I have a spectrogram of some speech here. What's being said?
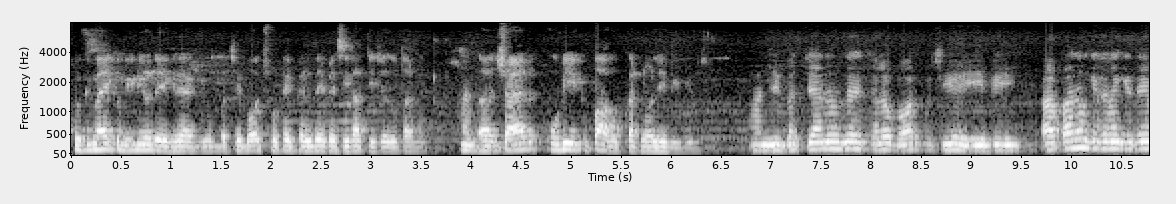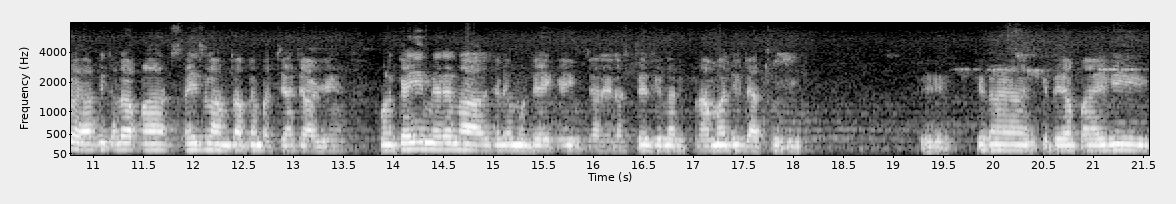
ਕਿਉਂਕਿ ਮੈਂ ਇੱਕ ਵੀਡੀਓ ਦੇਖ ਰਿਹਾ ਕਿ ਉਹ ਬੱਚੇ ਬਹੁਤ ਛੋਟੇ ਮਿਲਦੇ ਪਏ ਸੀ ਰਾਤੀ ਜਦੋਂ ਤੁਹਾਨੂੰ। ਤਾਂ ਸ਼ਾਇਦ ਉਹ ਵੀ ਇੱਕ ਭਾਵੁਕ ਕਰਨ ਵਾਲੀ ਵੀਡੀਓ ਸੀ। ਹਾਂਜੀ ਬੱਚਿਆਂ ਨੂੰ ਤੇ ਚਲੋ ਬਹੁਤ ਖੁਸ਼ੀ ਹੋਈ ਵੀ ਆਪਾਂ ਨੂੰ ਕਿਤੇ ਨਾ ਕਿਤੇ ਹੋਇਆ ਵੀ ਚਲੋ ਆਪਾਂ ਸਹੀ ਸਲਾਮਤ ਆਪਣੇ ਬੱਚਿਆਂ 'ਚ ਆ ਗਏ ਹਾਂ। ਹੁਣ ਕਈ ਮੇਰੇ ਨਾਲ ਜਿਹੜੇ ਮੁੰਡੇ ਕਈ ਵਿਚਾਰੇ ਰਸਤੇ 'ਚ ਉਹਨਾਂ ਦੀ ਪਨਾਮਾ ਦੀ ਡੈਥ ਹੋ ਗਈ। ਤੇ ਕਿਤੇ ਨਾ ਕਿਤੇ ਆਪਾਂ ਇਹ ਵੀ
